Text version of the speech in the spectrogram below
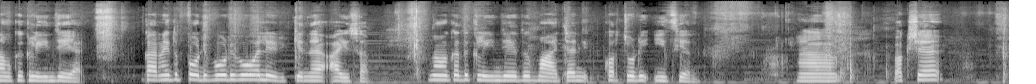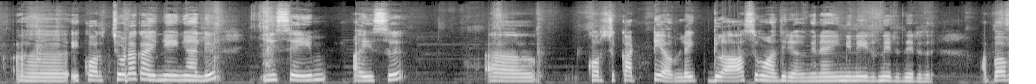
നമുക്ക് ക്ലീൻ ചെയ്യാൻ. കാരണം ഇത് പൊടി പൊടി പോലെ ഇരിക്കുന്ന ഐസാണ് നമുക്കത് ക്ലീൻ ചെയ്ത് മാറ്റാൻ കുറച്ചുകൂടി ഈസിയാണ് പക്ഷേ ഈ കുറച്ചുകൂടെ കഴിഞ്ഞ് കഴിഞ്ഞാൽ ഈ സെയിം ഐസ് കുറച്ച് കട്ടിയാവും ലൈക്ക് ഗ്ലാസ് മാതിരിയാവും ഇങ്ങനെ ഇങ്ങനെ ഇരുന്നിരുന്നിരുന്ന് അപ്പം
